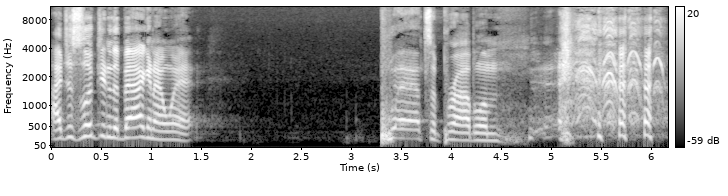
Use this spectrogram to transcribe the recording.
I just looked into the bag and I went, that's a problem.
